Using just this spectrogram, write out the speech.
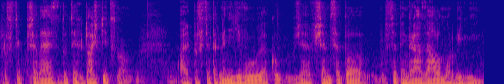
prostě převést do těch dlaždic, no. Ale prostě tak není divu, jako, že všem se to prostě tenkrát zálo morbidní.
